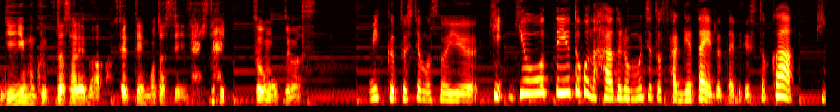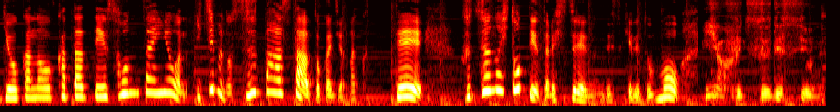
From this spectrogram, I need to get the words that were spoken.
DM くだされば接点持たせていただきたいと思ってます。ミックとしてもそういう起業っていうところのハードルをもうちょっと下げたいだったりですとか、起業家の方っていう存在を一部のスーパースターとかじゃなくて、普通の人って言ったら失礼なんですけれども。いや、普通ですよね。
